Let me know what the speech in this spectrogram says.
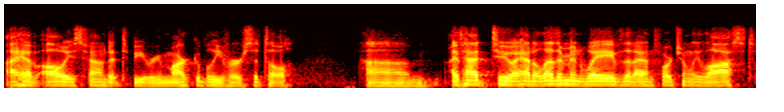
I have always found it to be remarkably versatile. Um, I've had two. I had a Leatherman Wave that I unfortunately lost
